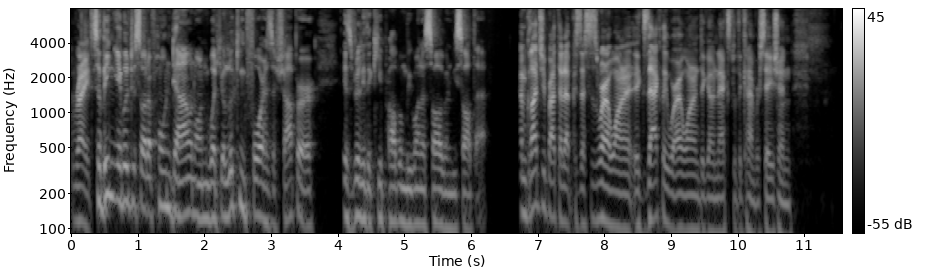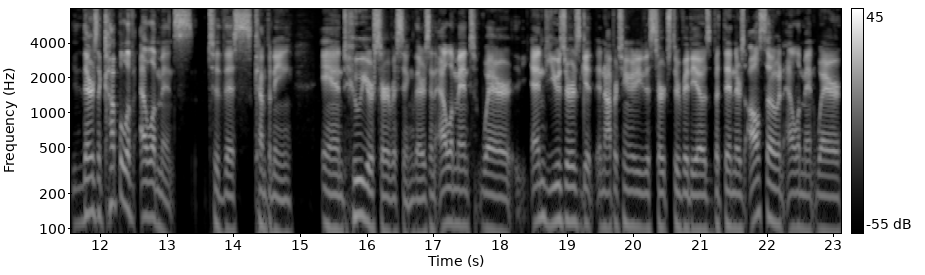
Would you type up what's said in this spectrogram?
Right. So being able to sort of hone down on what you're looking for as a shopper is really the key problem we want to solve, and we solve that. I'm glad you brought that up because this is where I wanted exactly where I wanted to go next with the conversation. There's a couple of elements to this company and who you're servicing. There's an element where end users get an opportunity to search through videos, but then there's also an element where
